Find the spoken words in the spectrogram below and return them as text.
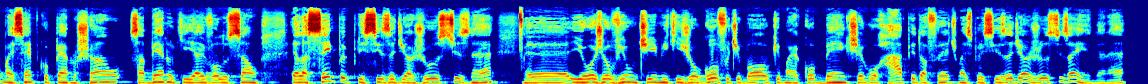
mas sempre com o pé no chão, sabendo que a evolução ela sempre precisa de ajustes, né? É, e hoje eu vi um time que jogou futebol, que marcou bem, que chegou rápido à frente, mas precisa de ajustes ainda, né?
